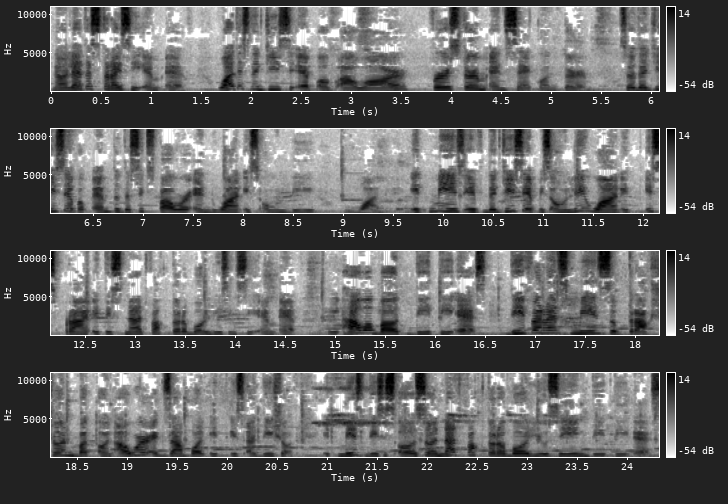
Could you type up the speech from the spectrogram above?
Now, let us try CMF. What is the GCF of our first term and second term? So, the GCF of m to the 6th power and 1 is only 1. It means if the GCF is only 1, it is prime, it is not factorable using CMF. How about DTS? Difference means subtraction, but on our example, it is addition. It means this is also not factorable using DTS.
